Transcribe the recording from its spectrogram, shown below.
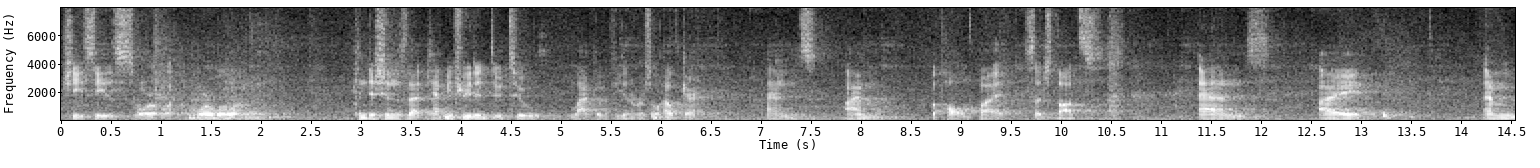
she sees hor- horrible um, conditions that can't be treated due to lack of universal health care. And I'm appalled by such thoughts. And I am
